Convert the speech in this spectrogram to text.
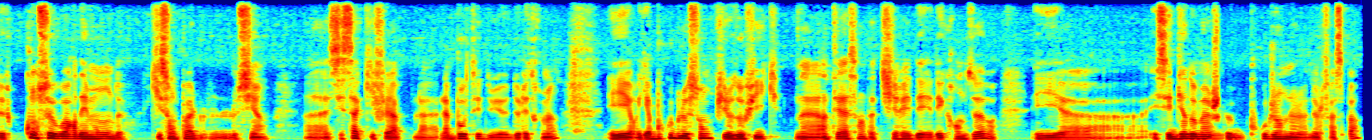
de concevoir des mondes qui sont pas le, le sien. Euh, c'est ça qui fait la, la- la beauté du- de l'être humain. Et il y a beaucoup de leçons philosophiques euh, intéressantes à tirer des, des grandes œuvres. Et, euh, et c'est bien dommage Mhm. que beaucoup de gens ne, ne le fassent pas.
